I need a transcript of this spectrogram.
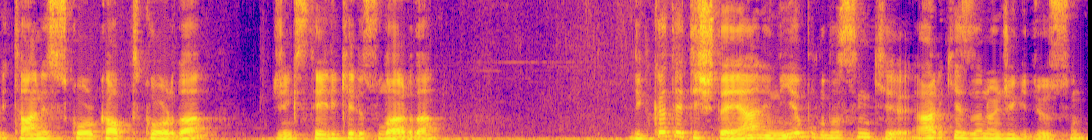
Bir tane skor kaptık orada. Jinx tehlikeli sularda. Dikkat et işte yani niye buradasın ki? Herkesten önce gidiyorsun.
